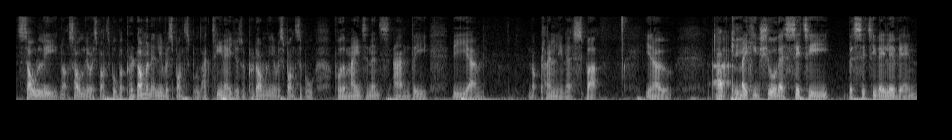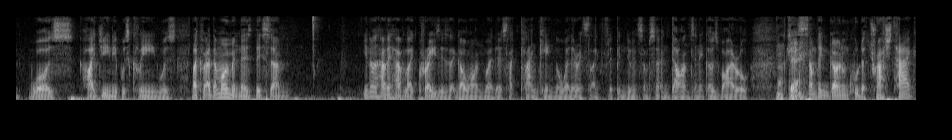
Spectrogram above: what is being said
solely not solely responsible but predominantly responsible like teenagers were predominantly responsible for the maintenance and the the um, not cleanliness but you know uh, making sure their city the city they live in was hygienic was clean was like at the moment there's this um you know how they have like crazes that go on whether it's like planking or whether it's like flipping doing some certain dance and it goes viral? Okay. there's something going on called a trash tag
